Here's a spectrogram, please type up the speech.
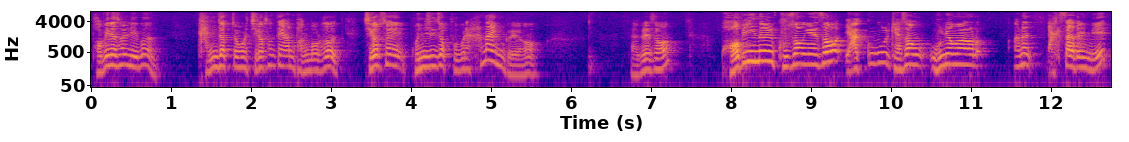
법인의 설립은 간접적으로 직업 선택한 방법으로서 직업성의 본질적 부분의 하나인 거예요. 자, 그래서 법인을 구성해서 약국을 개성 운영하는 약사들 및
